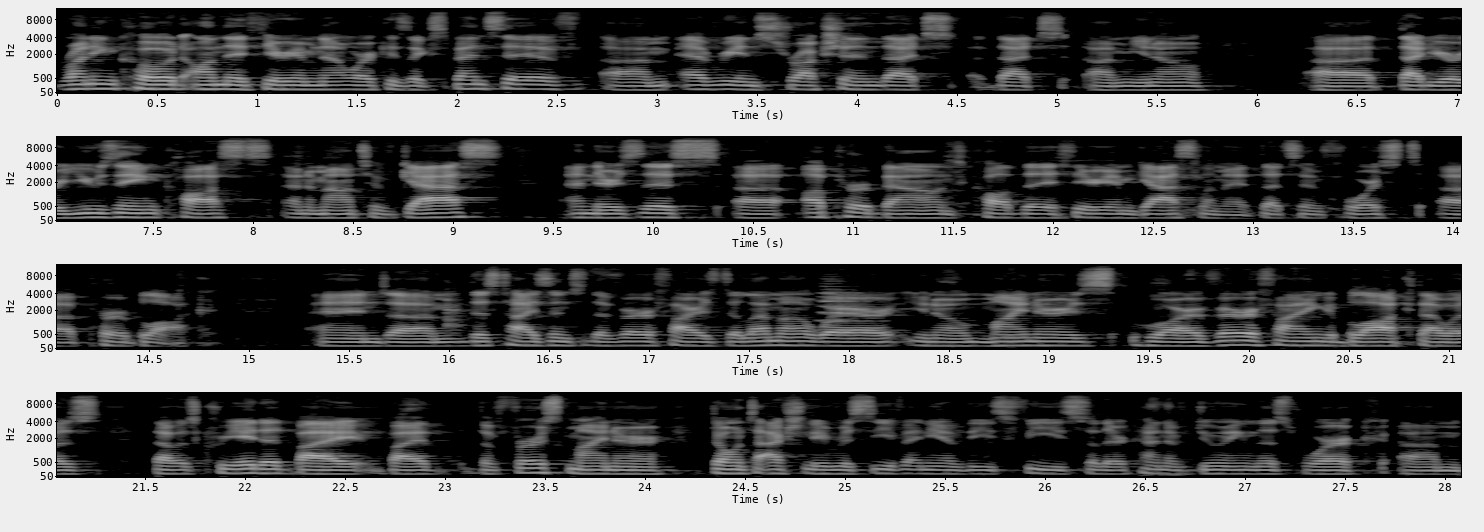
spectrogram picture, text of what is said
running code on the Ethereum network is expensive. Um, every instruction that, that um, you know, uh, that you're using costs an amount of gas, and there's this uh, upper bound called the Ethereum gas limit that's enforced uh, per block. And um, this ties into the verifier's dilemma where you know miners who are verifying a block that was that was created by by the first miner don't actually receive any of these fees, so they're kind of doing this work um,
